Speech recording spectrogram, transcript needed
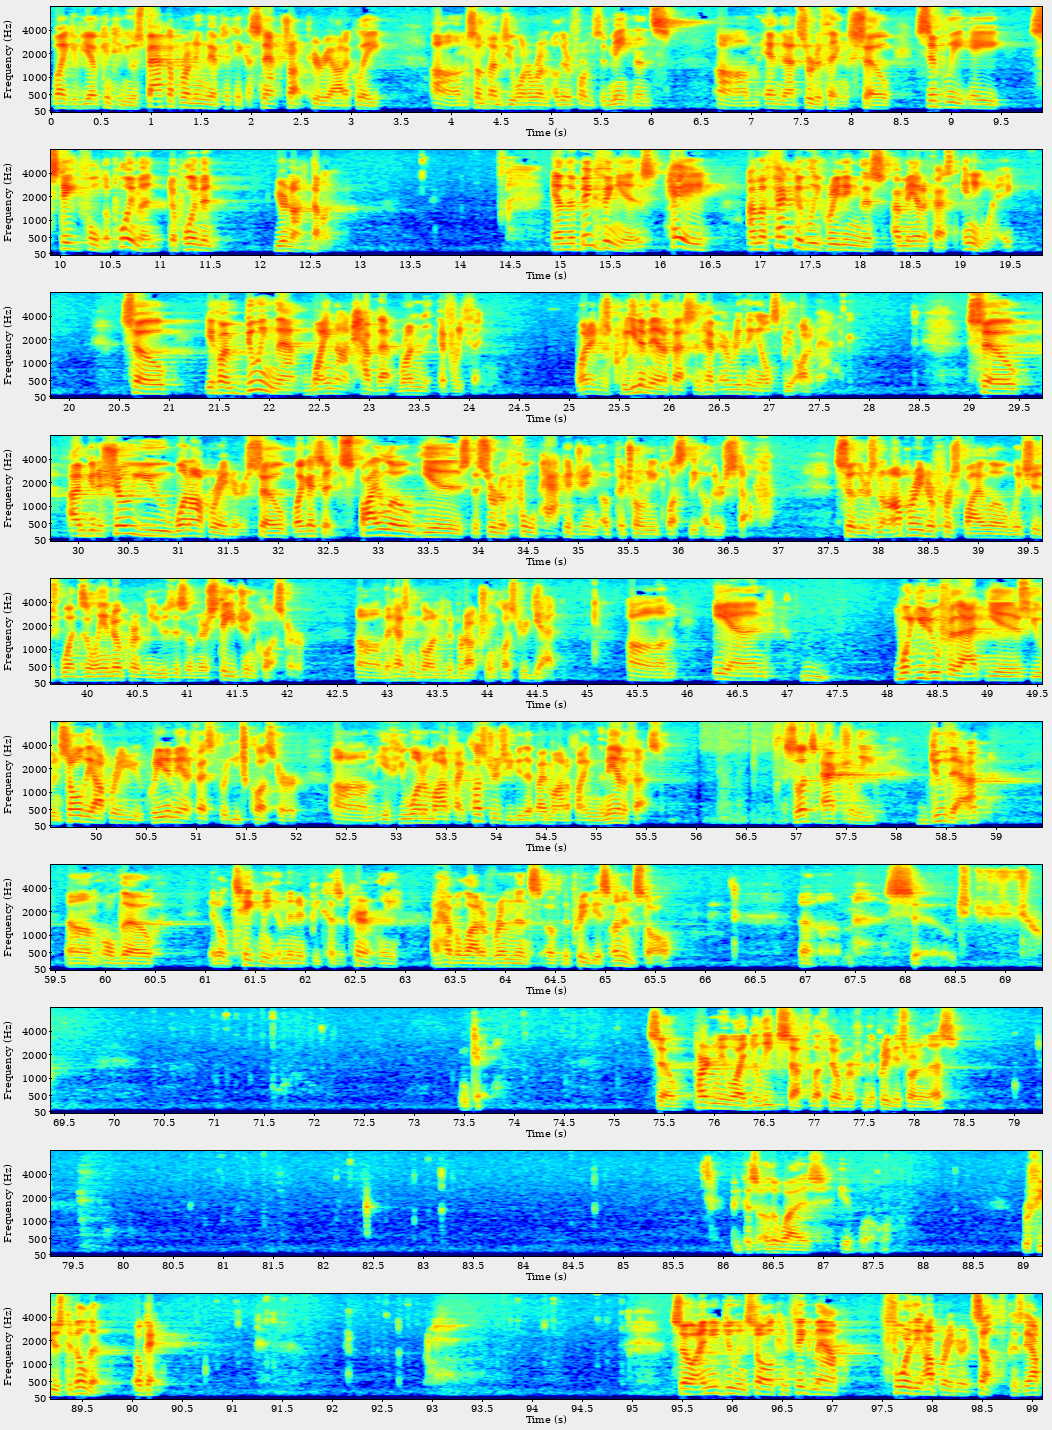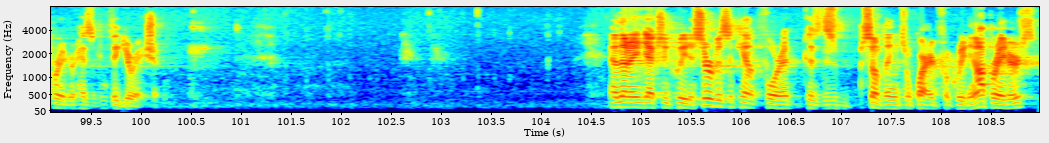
Like if you have continuous backup running, they have to take a snapshot periodically. Um, sometimes you want to run other forms of maintenance um, and that sort of thing. So simply a stateful deployment, deployment, you're not done. And the big thing is, hey, I'm effectively creating this a manifest anyway. So if I'm doing that, why not have that run everything? Why not just create a manifest and have everything else be automatic? So I'm going to show you one operator. So like I said, Spilo is the sort of full packaging of Patroni plus the other stuff. So there's an operator for Spilo, which is what Zalando currently uses on their staging cluster. Um, it hasn't gone to the production cluster yet. Um, and what you do for that is you install the operator, you create a manifest for each cluster. Um, if you want to modify clusters, you do that by modifying the manifest. So let's actually do that, um, although it'll take me a minute because apparently I have a lot of remnants of the previous uninstall. Um, so, okay. So pardon me while I delete stuff left over from the previous run of this. Because otherwise it will refuse to build it. Okay. So I need to install a config map for the operator itself because the operator has a configuration. And then I need to actually create a service account for it because this is something that's required for creating operators.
